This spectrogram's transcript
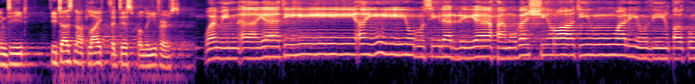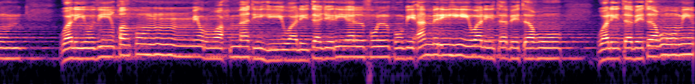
Indeed, he does not like the disbelievers. ومن آياته أن يرسل الرياح مبشرات وليذيقكم وليذيقكم من رحمته ولتجري الفلك بأمره ولتبتغوا ولتبتغوا من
